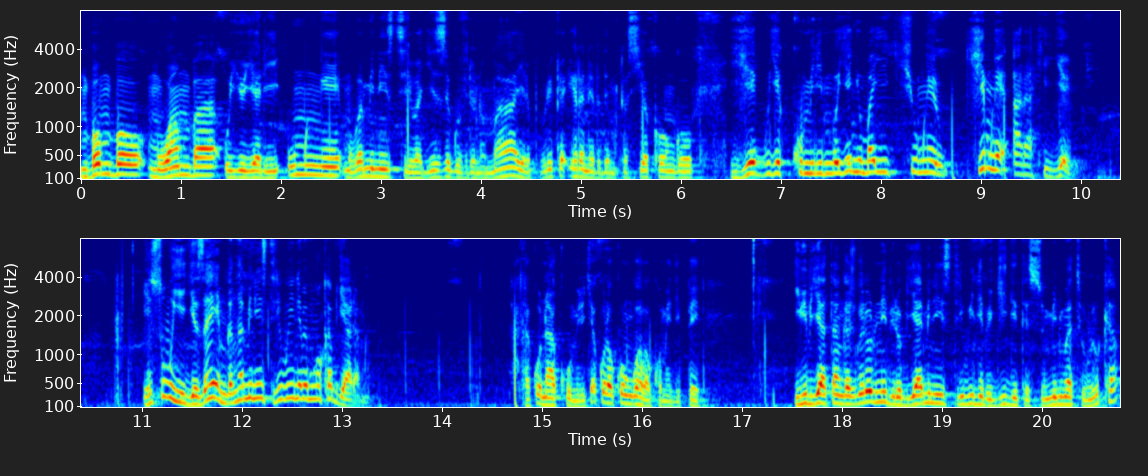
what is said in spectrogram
mbombo muwamba uyu yari umwe mu baminisitiri bagize guverinoma ya repubulika iharanira demokarasi ya kongo yeguye ku mirimo ye nyuma y'icyumweru kimwe arahiye. Ese ubu yigeze ahembwa nka minisitiri w'intebe mwuka byaramwe akako nakumira. Icyakora kongo haba komedi pe. Ibi byatangajwe rero n'ibiro bya minisitiri w'intebe Judith Suminwa Tuluka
